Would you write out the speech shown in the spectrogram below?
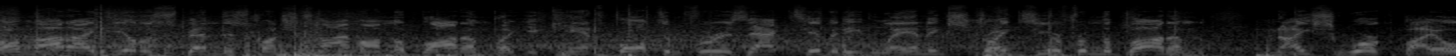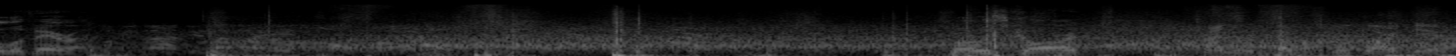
Well, not ideal to spend this much time on the bottom, but you can't fault him for his activity. Landing strikes here from the bottom. Nice work by Oliveira. Close guard. Trying to recover full guard there.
